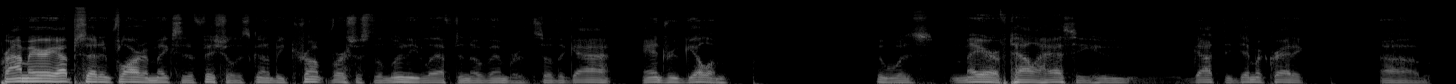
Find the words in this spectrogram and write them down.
Primary upset in Florida makes it official. It's going to be Trump versus the loony left in November. So the guy, Andrew Gillum, who was mayor of Tallahassee, who got the Democratic um,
